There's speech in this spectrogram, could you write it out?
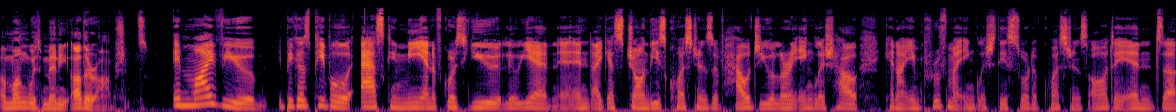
among with many other options in my view, because people asking me, and of course you, Liu Yan, and I guess John, these questions of how do you learn English, how can I improve my English, these sort of questions all day. And uh,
